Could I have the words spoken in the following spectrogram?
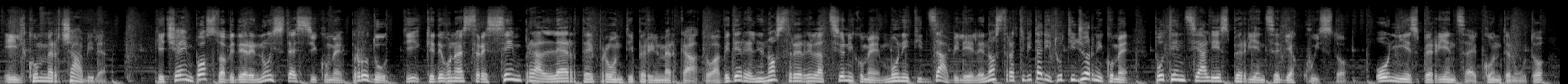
e il commerciabile che ci ha imposto a vedere noi stessi come prodotti che devono essere sempre allerta e pronti per il mercato, a vedere le nostre relazioni come monetizzabili e le nostre attività di tutti i giorni come potenziali esperienze di acquisto. Ogni esperienza è contenuto,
